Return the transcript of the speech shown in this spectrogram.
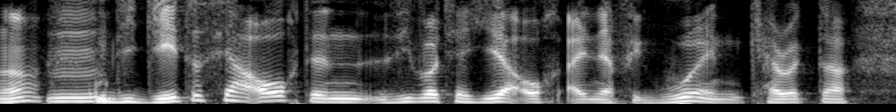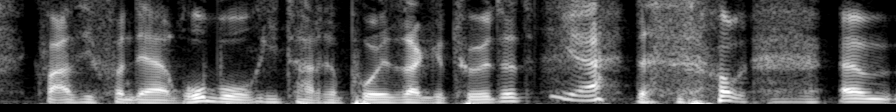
Ne? Mhm. Um die geht es ja auch, denn sie wird ja hier auch eine Figur, ein Charakter quasi von der Robo-Rita Repulsa getötet. Ja. Das ist auch, ähm,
